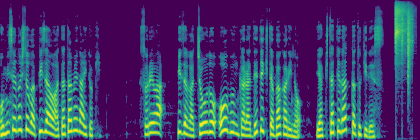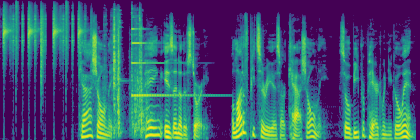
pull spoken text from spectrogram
お店の人がピザを温めないとき、それはピザがちょうどオーブンから出てきたばかりの焼きたてだったときです。 Cash only. Paying is another story. A lot of pizzerias are cash only, so be prepared when you go in,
